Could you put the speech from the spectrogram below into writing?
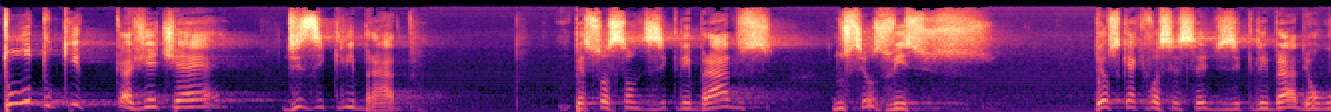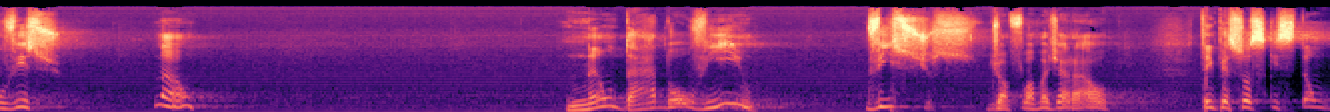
tudo que a gente é desequilibrado. Pessoas são desequilibrados nos seus vícios. Deus quer que você seja desequilibrado em algum vício? Não não dado ao vinho, vícios, de uma forma geral. Tem pessoas que estão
